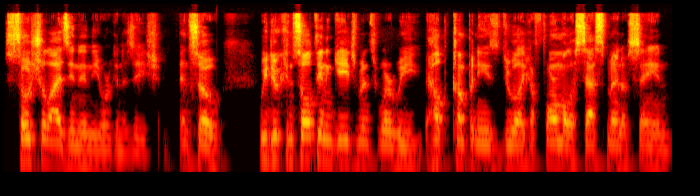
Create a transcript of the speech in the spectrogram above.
socializing in the organization. And so we do consulting engagements where we help companies do like a formal assessment of saying,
